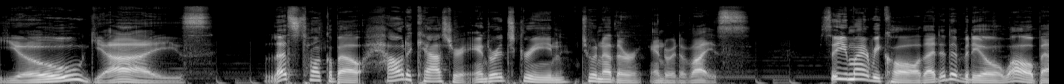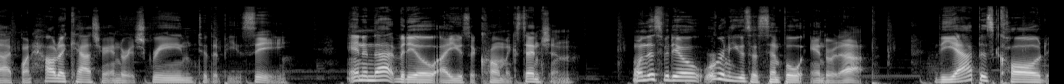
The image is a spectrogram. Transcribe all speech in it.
Yo guys! Let's talk about how to cast your Android screen to another Android device. So you might recall that I did a video a while back on how to cast your Android screen to the PC. And in that video I used a Chrome extension. Well in this video we're going to use a simple Android app. The app is called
